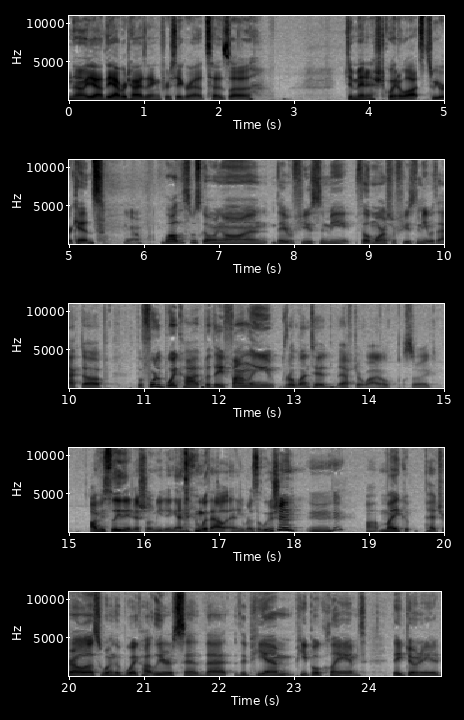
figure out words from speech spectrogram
no, yeah, the advertising for cigarettes has uh diminished quite a lot since we were kids. Yeah. While this was going on, they refused to meet. Philip Morris refused to meet with ACT UP before the boycott, but they finally relented after a while. So, like, obviously, the initial meeting ended without any resolution. Mm-hmm. Uh, Mike Petrelis, one of the boycott leaders, said that the PM people claimed they donated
